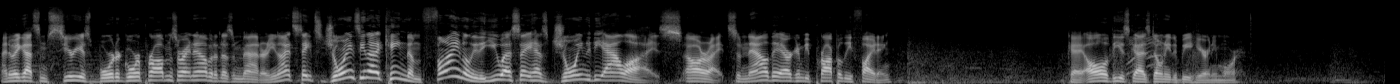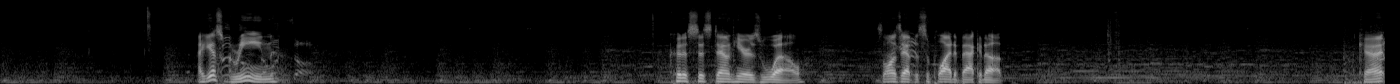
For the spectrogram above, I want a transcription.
I know we got some serious border gore problems right now, but it doesn't matter. The United States joins the United Kingdom. Finally, the USA has joined the Allies. All right, so now they are going to be properly fighting. Okay, all of these guys don't need to be here anymore. I guess green could assist down here as well. As long as they have the supply to back it up. Okay.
